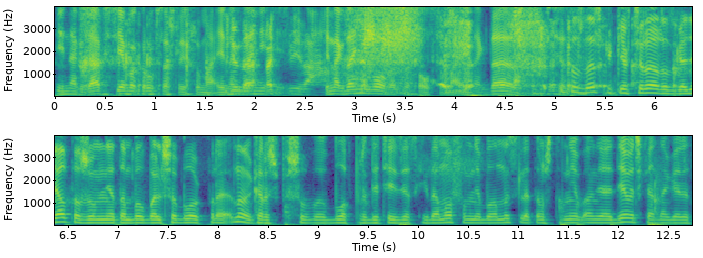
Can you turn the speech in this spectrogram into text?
иногда все вокруг сошли с ума, иногда не, иногда не Вова сошел с ума, иногда все Ты знаешь, как я вчера разгонял, тоже у меня там был большой блог про... Ну, короче, пишу блог про детей из детских домов, у меня была мысль о том, что мне мне девочка одна говорит,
